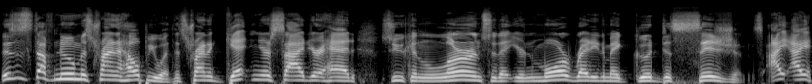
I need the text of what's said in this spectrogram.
This is stuff Noom is trying to help you with. It's trying to get in your side your head so you can learn so that you're more ready to make good decisions. I, I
